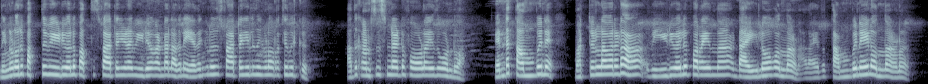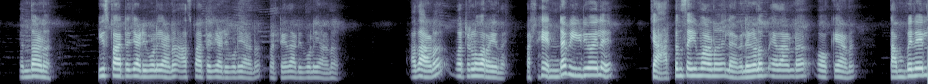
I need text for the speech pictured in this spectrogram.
നിങ്ങളൊരു പത്ത് വീഡിയോയിൽ പത്ത് സ്ട്രാറ്റജിയുടെ വീഡിയോ കണ്ടാൽ അതിൽ ഏതെങ്കിലും ഒരു സ്ട്രാറ്റജിയിൽ നിങ്ങൾ ഉറച്ചു നിൽക്ക് അത് കൺസിസ്റ്റന്റ് ആയിട്ട് ഫോളോ ചെയ്ത് കൊണ്ടുപോവാ എന്റെ തമ്പിനെ മറ്റുള്ളവരുടെ വീഡിയോയിൽ പറയുന്ന ഡയലോഗ് ഒന്നാണ്. അതായത് തമ്പിനയിൽ ഒന്നാണ്. എന്താണ്? ഈ സ്ട്രാറ്റജി അടിപൊളിയാണ് ആ സ്ട്രാറ്റജി അടിപൊളിയാണ് മറ്റേത് അടിപൊളിയാണ്. അതാണ് മറ്റുള്ളവർ പറയുന്നത്. പക്ഷേ എന്റെ വീഡിയോയിൽ ചാർട്ടും സെയിമാണ് ലെവലുകളും ഏതാണ്ട് ഓക്കെയാണ്. തമ്പിനയിൽ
